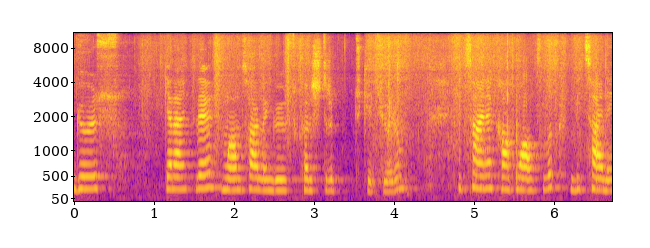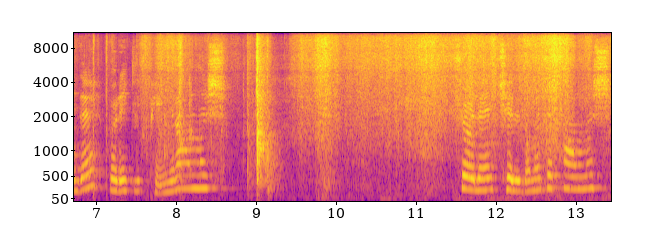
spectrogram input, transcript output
Göğüs. Genellikle mantarla göğüs karıştırıp tüketiyorum. Bir tane kahvaltılık, bir tane de böreklik peynir almış. Şöyle çeri domates almış.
